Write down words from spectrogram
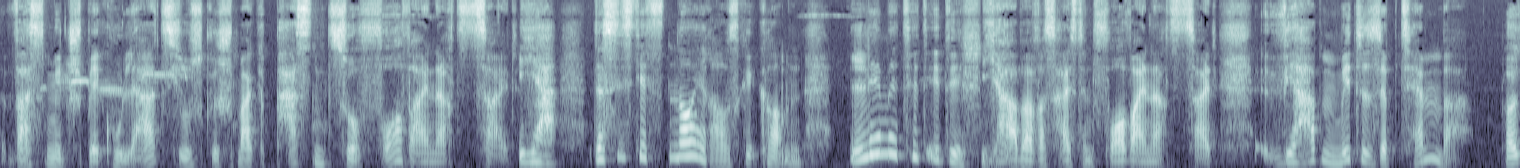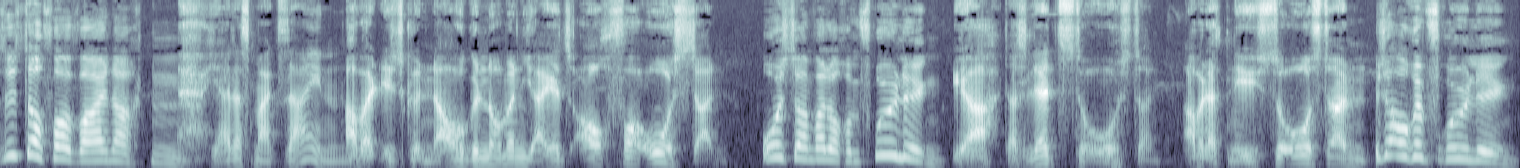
was mit Spekulatiusgeschmack passend zur Vorweihnachtszeit. Ja, das ist jetzt neu rausgekommen. Limited Edition. Ja, aber was heißt denn Vorweihnachtszeit? Wir haben Mitte September. Das ist doch vor Weihnachten. Ja, das mag sein. Aber es ist genau genommen ja jetzt auch vor Ostern. Ostern war doch im Frühling. Ja, das letzte Ostern. Aber das nächste Ostern ist auch im Frühling.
